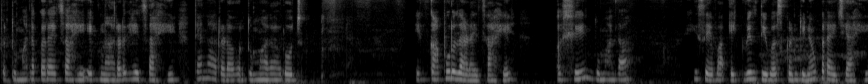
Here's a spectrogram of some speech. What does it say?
तर तुम्हाला करायचं आहे एक नारळ घ्यायचा आहे. त्या नारळावर तुम्हाला रोज एक कापूर जाळायचा आहे. अशी तुम्हाला ही सेवा एकवीस दिवस कंटिन्यू करायची आहे.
